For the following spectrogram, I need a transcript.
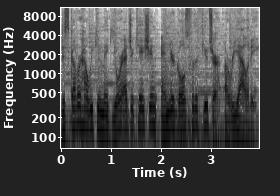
Discover how we can make your education and your goals for the future a reality.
